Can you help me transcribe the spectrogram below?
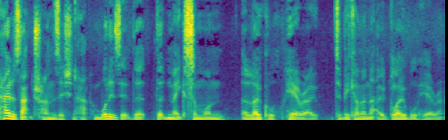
how does that transition happen? What is it that, that makes someone a local hero to become a, a global hero?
